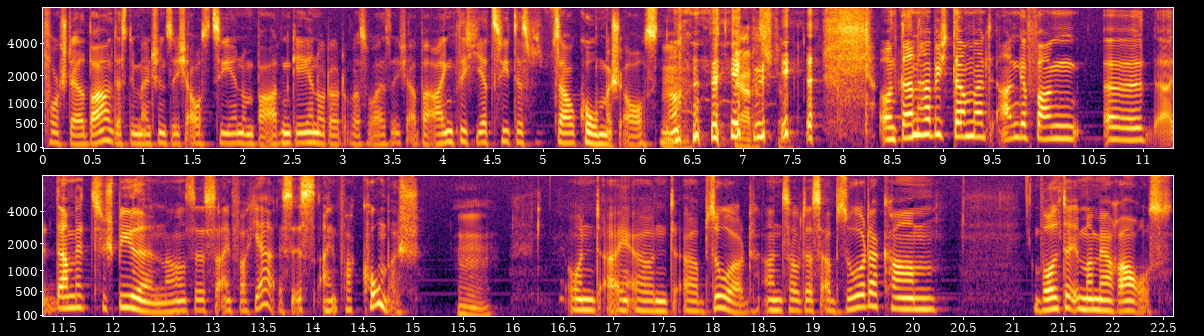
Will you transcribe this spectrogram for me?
vorstellbar, dass die Menschen sich ausziehen und baden gehen oder, oder was weiß ich, aber eigentlich jetzt sieht es sau komisch aus. Ne? Ja, das stimmt. Und dann habe ich damit angefangen, äh, damit zu spielen. Ne? Es ist einfach, ja, es ist einfach komisch Hm. und, äh, und absurd. Und so das Absurde kam, wollte immer mehr raus.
